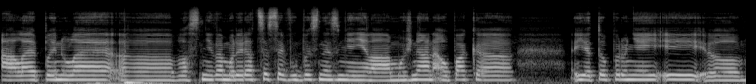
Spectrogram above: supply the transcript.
ale plynule uh, vlastně ta moderace se vůbec nezměnila. Možná naopak uh, je to pro něj i uh,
